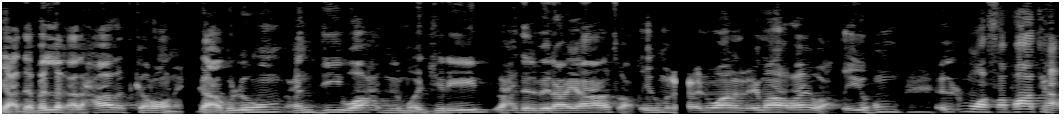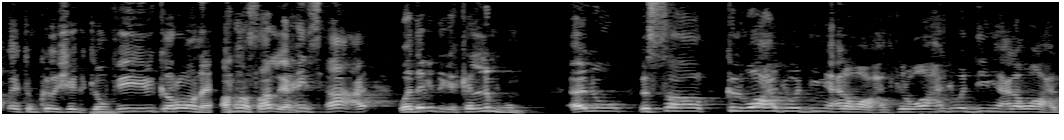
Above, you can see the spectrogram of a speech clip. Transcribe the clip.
قاعد أبلغ على حالة كورونا. قاعد أقول لهم عندي واحد من المؤجرين واحد البنايات وأعطيهم عنوان العمارة وأعطيهم المواصفات أعطيتهم كل شيء. قلت لهم في كورونا. أنا صار لي الحين ساعة ودقدق أكلمهم. ألو إيش صار؟ كل واحد يوديني على واحد، كل واحد يوديني على واحد،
